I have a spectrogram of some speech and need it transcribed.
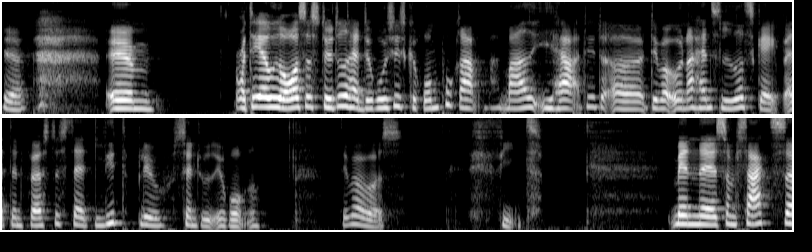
ja. Øhm, og derudover så støttede han det russiske rumprogram meget ihærdigt, og det var under hans lederskab, at den første satellit blev sendt ud i rummet. Det var jo også fint. Men øh, som sagt, så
